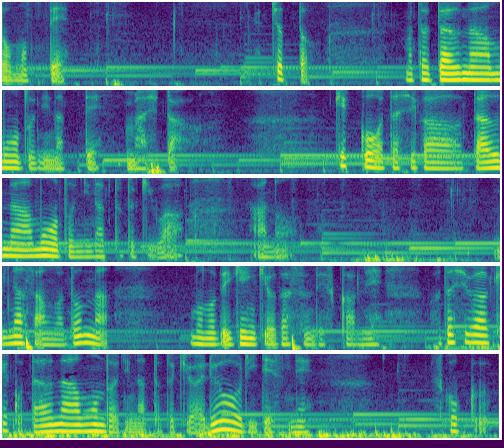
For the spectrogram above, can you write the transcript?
と思ってちょっとまたダウナーモードになっていました。結構私がダウナーモードになった時はあの皆さんはどんなもので元気を出すんですかね。私は結構ダウナーモンドになった時は料理ですね。すごく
